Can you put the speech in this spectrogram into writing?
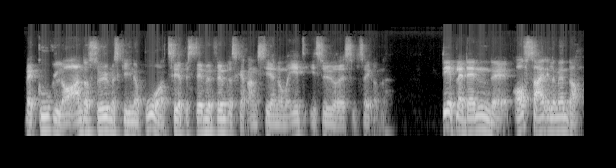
hvad Google og andre søgemaskiner bruger til at bestemme, hvem der skal rangere nummer et i søgeresultaterne. Det er blandt andet øh, offsite-elementer,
